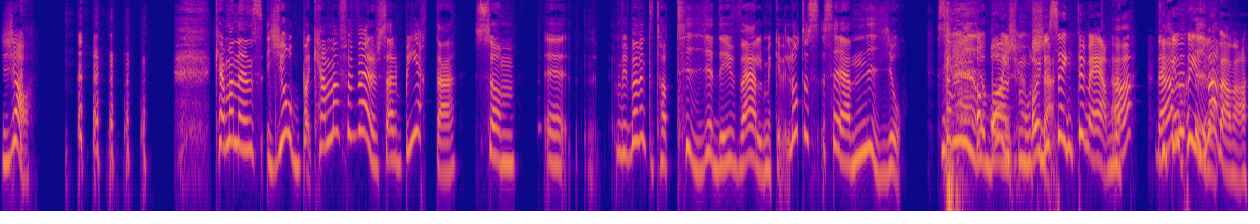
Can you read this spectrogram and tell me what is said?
Ja. Kan man ens jobba? Kan man förvärvsarbeta som... Eh, vi behöver inte ta tio, det är ju väl mycket. Låt oss säga nio. Som niobarnsmorsa. Oj, du sänkte med en! Ja, Vilken skillnad, Anna!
